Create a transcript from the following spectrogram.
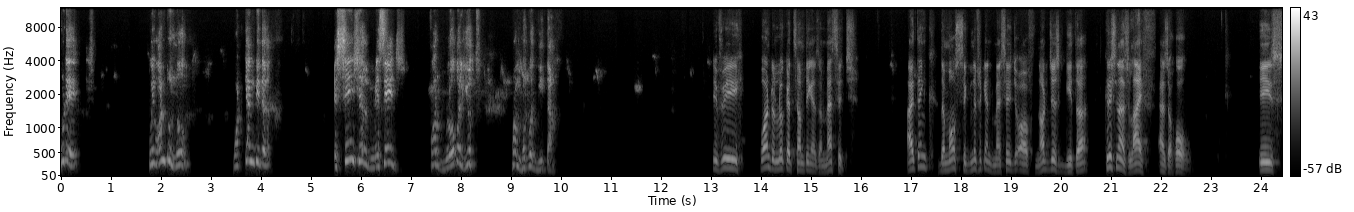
Today, we want to know what can be the essential message for global youth from Bhagavad Gita. If we want to look at something as a message, I think the most significant message of not just Gita, Krishna's life as a whole is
